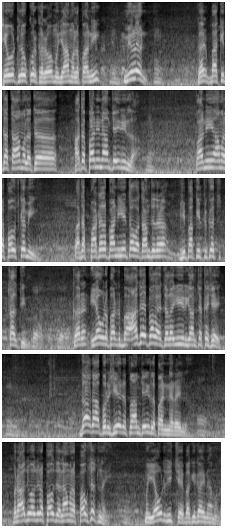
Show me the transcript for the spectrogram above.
शेवट लवकर करावं म्हणजे आम्हाला पाणी मिळन. कारण बाकीचं आता आम्हाला तर आता पाणी नाही आमच्या इरीनला पाणी आम्हाला पाऊस कमी. आता पाटाला पाणी येत आता आमच्या जरा ही बाकी पिकं चालतील. कारण एवढं ब- आजही बघाय चला इर आमच्या कशा आहेत. दहा दहा वर्ष येत पण आमच्या इरला पाणी नाही राहिलं. बरं आजूबाजूला पाऊस झाला आम्हाला पाऊसच नाही. मग एवढंच इच्छा आहे बाकी काही नाही आम्हाला.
